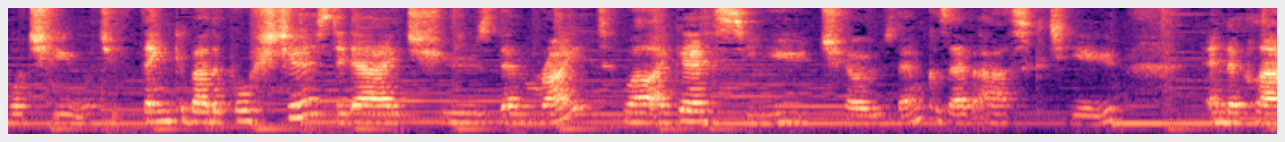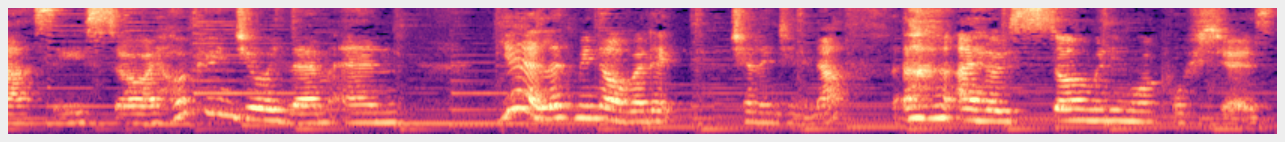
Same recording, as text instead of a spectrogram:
what you what you think about the postures. Did I choose them right? Well, I guess you chose them because I've asked you in the classes. So I hope you enjoyed them and yeah, let me know whether challenging enough I have so many more postures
